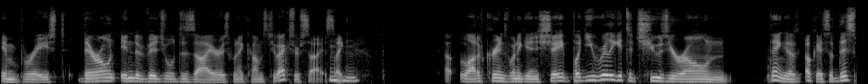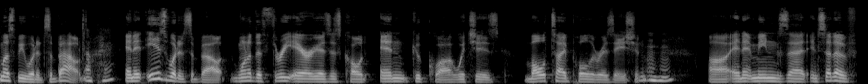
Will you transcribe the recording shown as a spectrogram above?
embraced their own individual desires when it comes to exercise. Like a lot of Koreans want to get in shape, but you really get to choose your own thing. Okay, so this must be what it's about. Okay. And it is what it's about. One of the three areas is called Ngukwa, which is multipolarization. Uh, and it means that instead of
